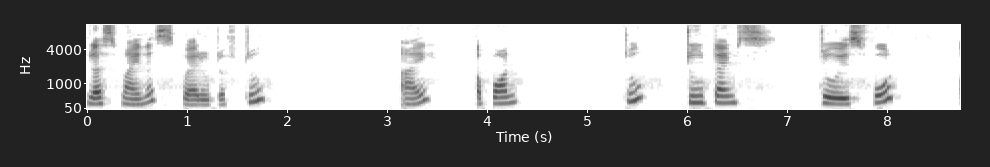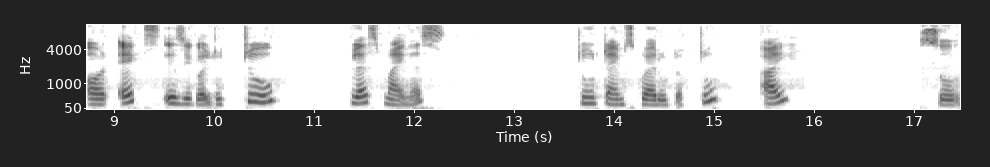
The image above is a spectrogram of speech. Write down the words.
plus minus square root of 2 i upon 2. 2 times 2 is 4 or x is equal to 2 plus minus 2 times square root of 2 i. So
